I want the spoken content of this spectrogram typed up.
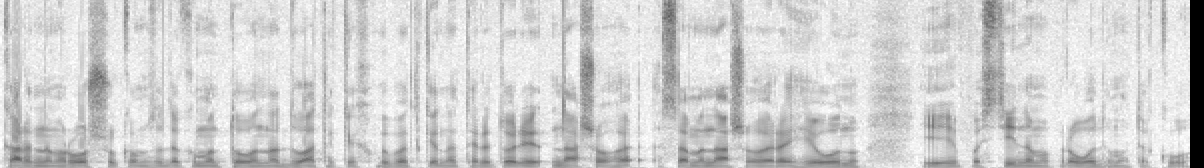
карним розшуком задокументовано два таких випадки на території нашого, саме нашого регіону, і постійно ми проводимо таку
